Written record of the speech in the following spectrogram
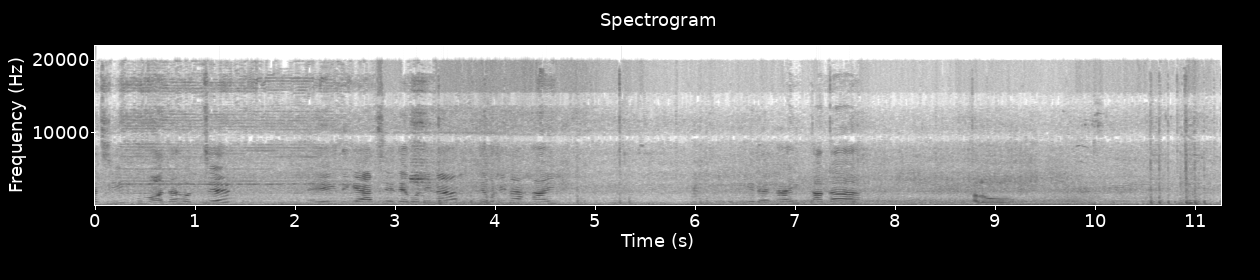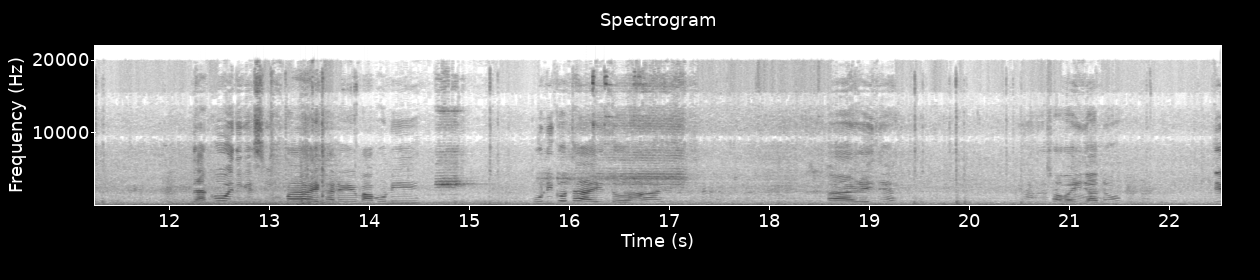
আছি খুব মজা হচ্ছে। এইদিকে আছে দেবটিনা দেবটিনা হাই দেখাই কাকা। হ্যালো দেখো এদিকে সিম্পা এখানে মামুনি। মনি কোথায় তো? আর এই যে তোমরা সবাই জানো? যে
